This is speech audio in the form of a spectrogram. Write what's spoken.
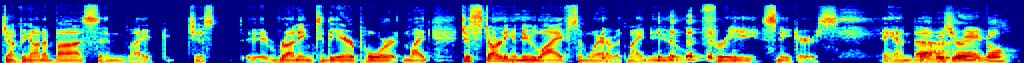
jumping on a bus and like just uh, running to the airport and like just starting a new life somewhere with my new free sneakers. And That was uh, your angle.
